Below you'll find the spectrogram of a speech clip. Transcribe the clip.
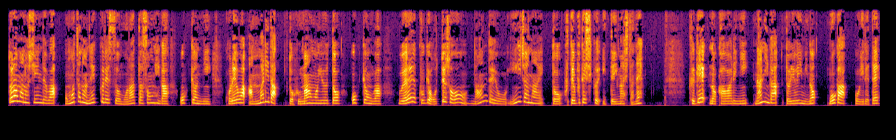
ドラマのシーンでは、おもちゃのネックレスをもらったソンヒが、オッキョンに、これはあんまりだ、と不満を言うと、オッキョンは、ウェー、クギってそう、なんでよ、いいじゃない、と、ふてぶてしく言っていましたね。クゲの代わりに、何がという意味の、もがを入れて、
